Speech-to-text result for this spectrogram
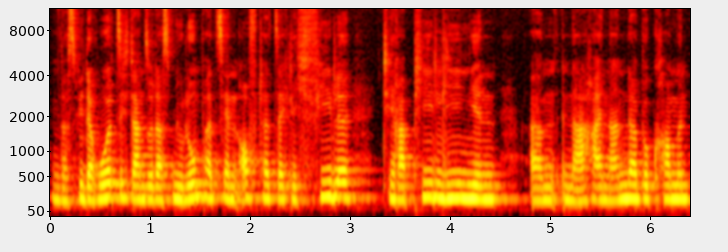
Und das wiederholt sich dann so, dass Myelompatienten oft tatsächlich viele Therapielinien ähm, nacheinander bekommen,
